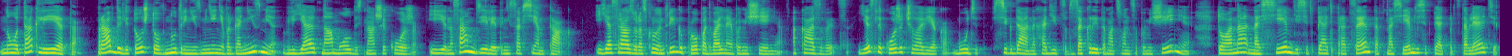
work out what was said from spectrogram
Но так ли это? Правда ли то, что внутренние изменения в организме влияют на молодость нашей кожи? И на самом деле это не совсем так. И я сразу раскрою интригу про подвальное помещение. Оказывается, если кожа человека будет всегда находиться в закрытом от солнца помещении, то она на 75%, на 75%, представляете,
